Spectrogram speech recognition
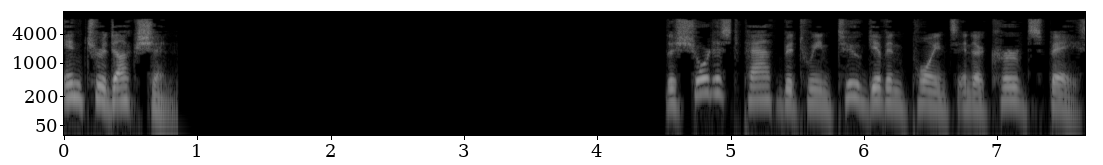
Introduction The shortest path between two given points in a curved space,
